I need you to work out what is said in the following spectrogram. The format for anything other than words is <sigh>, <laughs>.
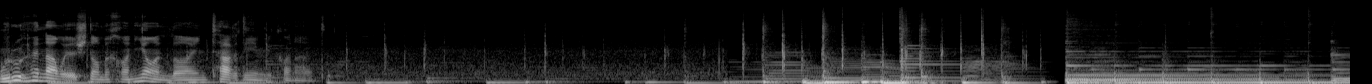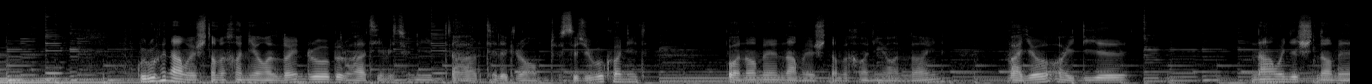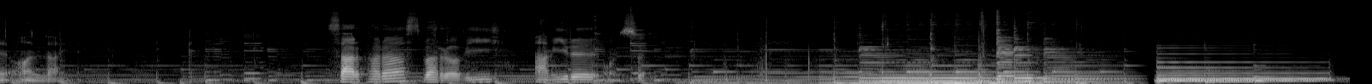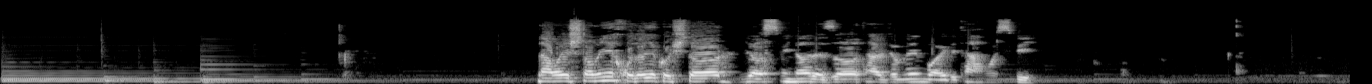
گروه نمایشنامه خانی آنلاین تقدیم می کند. گروه نمایشنامه خانی آنلاین رو به راحتی می‌تونید در تلگرام جستجو بکنید با نام نمایشنامه خانی آنلاین و یا آیدی نمایشنامه آنلاین سرپرست و راوی امیر انصاری. نمایشنامه خدای کشتار یاسمینا رضا ترجمه مایدی تحماسبی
